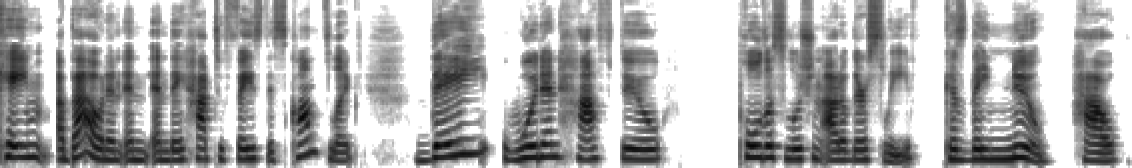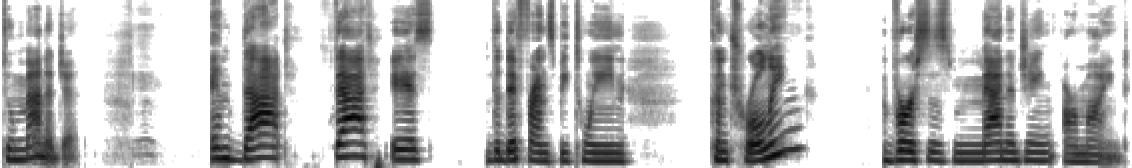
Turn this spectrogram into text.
came about and, and, and they had to face this conflict, they wouldn't have to pull the solution out of their sleeve because they knew how to manage it. And that that is the difference between controlling versus managing our mind.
